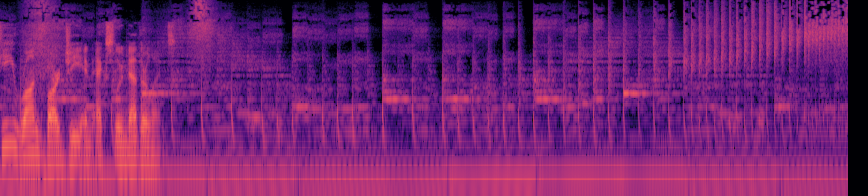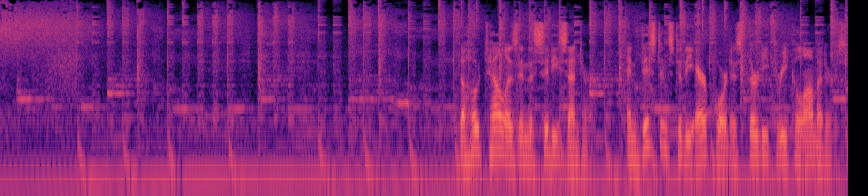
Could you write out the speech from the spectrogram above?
T. Rond Bargie in Exloo Netherlands. The hotel is in the city center. And distance to the airport is 33 kilometers.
